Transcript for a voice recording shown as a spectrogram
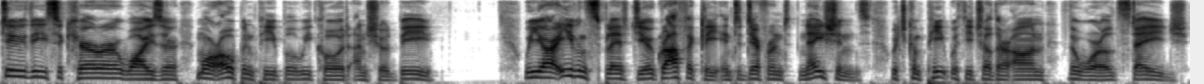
to the securer, wiser, more open people we could and should be. We are even split geographically into different nations which compete with each other on the world stage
